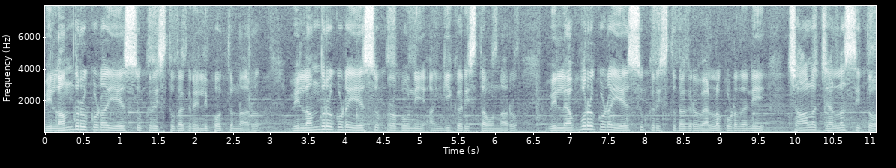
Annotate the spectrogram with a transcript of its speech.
వీళ్ళందరూ కూడా యేసుక్రీస్తు దగ్గర వెళ్ళిపోతున్నారు. వీళ్ళందరూ కూడా యేసు ప్రభుని అంగీకరిస్తూ ఉన్నారు. వీళ్ళెవ్వరూ కూడా యేసుక్రీస్తు దగ్గర వెళ్ళకూడదని చాలా జలసితో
